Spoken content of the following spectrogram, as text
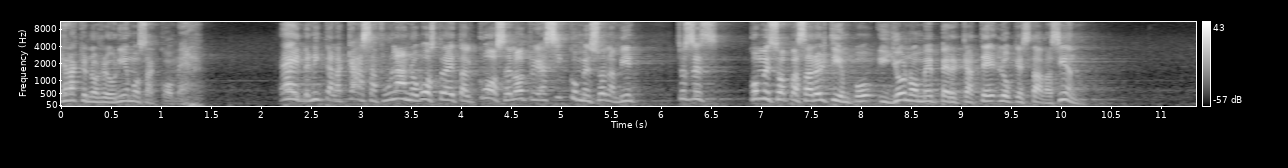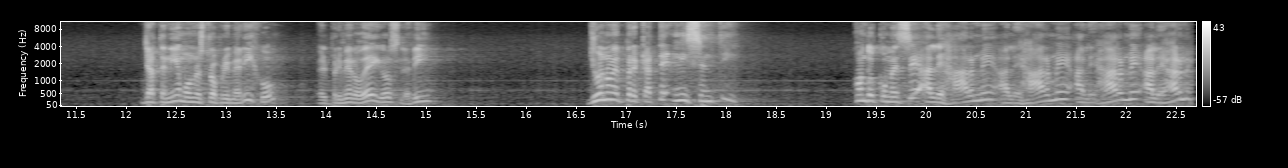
era que nos reuníamos a comer. Hey, venite a la casa, fulano, vos trae tal cosa, el otro, y así comenzó el ambiente. Entonces comenzó a pasar el tiempo y yo no me percaté lo que estaba haciendo. Ya teníamos nuestro primer hijo, el primero de ellos, le vi. Yo no me percaté ni sentí. Cuando comencé a alejarme, alejarme, alejarme, alejarme,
